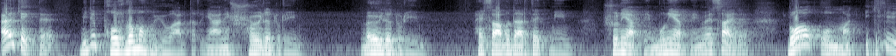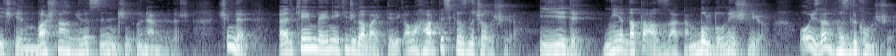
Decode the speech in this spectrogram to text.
Erkekte bir de pozlama huyu vardır. Yani şöyle durayım, böyle durayım, hesabı dert etmeyeyim, şunu yapmayayım, bunu yapmayayım vesaire. Doğal olmak ikili ilişkilerin başlangıcında sizin için önemlidir. Şimdi erkeğin beyni 2 GB dedik ama hard disk hızlı çalışıyor. 7. Niye? Data az zaten. Bulduğunu işliyor. O yüzden hızlı konuşuyor.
